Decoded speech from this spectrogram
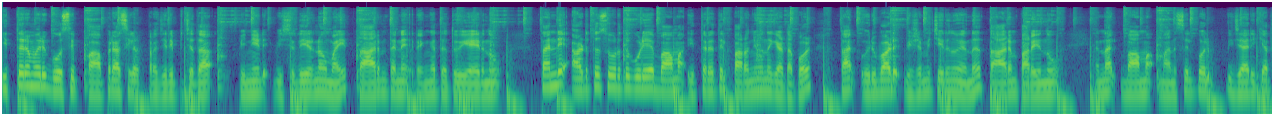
ഇത്തരമൊരു ഗോസിപ്പ് പാപ്പരാസികൾ പ്രചരിപ്പിച്ചത്. പിന്നീട് വിശദീകരണവുമായി താരം തന്നെ രംഗത്തെത്തുകയായിരുന്നു. തന്റെ അടുത്ത സുഹൃത്തു കൂടിയ ബാമ ഇത്തരത്തിൽ പറഞ്ഞു എന്ന് കേട്ടപ്പോൾ താൻ ഒരുപാട് വിഷമിച്ചിരുന്നു എന്ന് താരം പറയുന്നു. എന്നാൽ ബാമ മനസ്സിൽ പോലും വിചാരിക്കാത്ത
